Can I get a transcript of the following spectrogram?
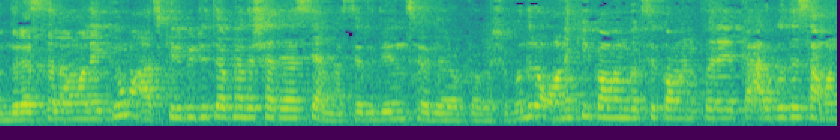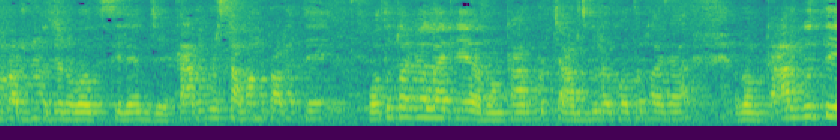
বন্ধুরা, আসসালামু আলাইকুম। আজকের ভিডিওতে আপনাদের সাথে আছি আমি নাসিরুদ্দিন সৌদি আরব প্রবাসী। বন্ধুরা, অনেকেই কমেন্ট বক্সে কমেন্ট করে কার্গোতে সামান পাঠানোর জন্য বলতেছিলেন যে কার্গোর সামান পাঠাতে কত টাকা লাগে এবং কার্গোর চার্জগুলো কত টাকা এবং কার্গোতে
